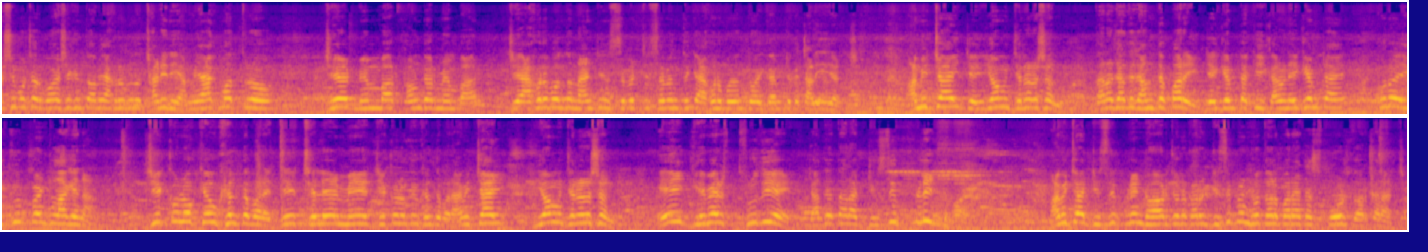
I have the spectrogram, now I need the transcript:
আশি বছর বয়সে কিন্তু আমি এখনও পর্যন্ত ছাড়িনি। আমি একমাত্র যে মেম্বার ফাউন্ডার মেম্বার যে এখনও পর্যন্ত নাইনটিন সেভেন্টি সেভেন থেকে এখনও পর্যন্ত ওই গেমটাকে চালিয়ে যাচ্ছে। আমি চাই যে ইয়ং জেনারেশন তারা যাতে জানতে পারে যে এই গেমটা কী, কারণ এই গেমটায় কোনো ইকুইপমেন্ট লাগে না। যে কোনো কেউ খেলতে পারে, যে ছেলে, মেয়ে, যে কোনো কেউ খেলতে পারে। আমি চাই ইয়ং জেনারেশন এই গেমের থ্রু দিয়ে যাতে তারা ডিসিপ্লিনড হয়। আমি চাই ডিসিপ্লিনড হওয়ার জন্য, কারণ ডিসিপ্লিন হতে হলে পরে একটা স্পোর্টস দরকার আছে।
